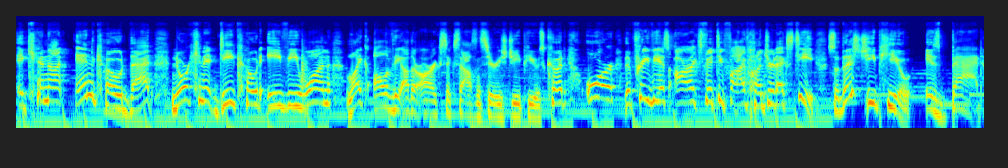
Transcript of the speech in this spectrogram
it cannot encode that, nor can it decode AV1 like all of the other RX 6000 series GPUs could, or the previous RX 5500 XT. So this GPU is bad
